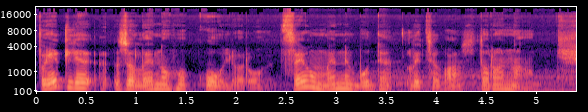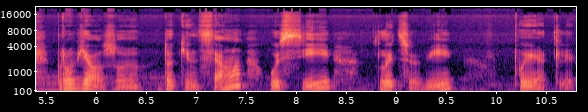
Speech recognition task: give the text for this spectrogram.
петлі зеленого кольору. Це у мене буде лицева сторона. Пров'язую до кінця усі лицьові петлі.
